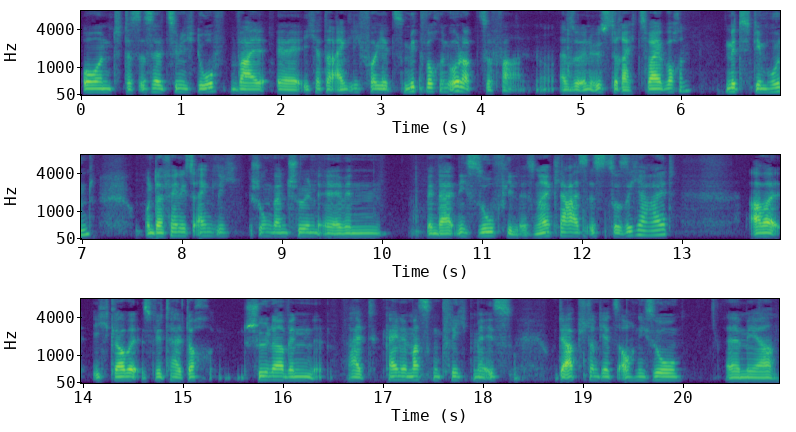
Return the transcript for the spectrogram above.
Und das ist halt ziemlich doof, weil äh, ich hatte eigentlich vor, jetzt Mittwoch in Urlaub zu fahren. Ne? Also in Österreich zwei Wochen mit dem Hund. Und da fände ich es eigentlich schon ganz schön, äh, wenn, wenn da halt nicht so viel ist. Ne? Klar, es ist zur Sicherheit, aber ich glaube, es wird halt doch schöner, wenn halt keine Maskenpflicht mehr ist und der Abstand jetzt auch nicht so äh, mehr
